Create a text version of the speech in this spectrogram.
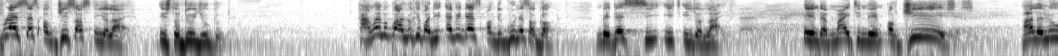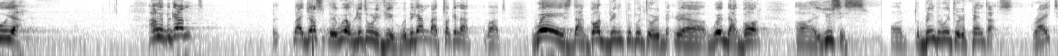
presence of Jesus in your life is to do you good. And when people are looking for the evidence of the goodness of God, may they see it in your life. In the mighty name of Jesus. Hallelujah. And we began by just a way of little review. We began by talking about ways that God brings people to uh, way that God uh, uses or to bring people to repentance. Right?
